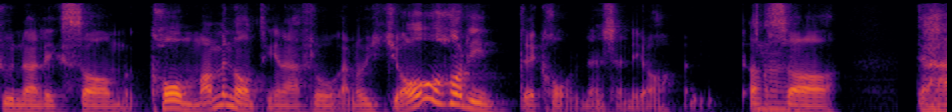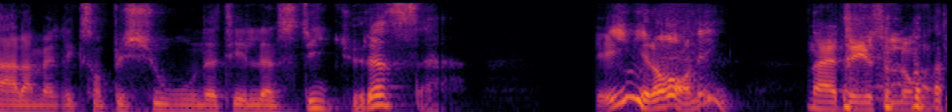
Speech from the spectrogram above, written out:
kunna liksom komma med någonting i den här frågan. Och jag har inte kollen känner jag. Alltså mm. det här med liksom personer till en styrelse. Det är ingen aning. Nej, det är ju så långt,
